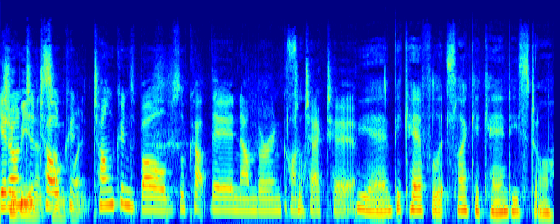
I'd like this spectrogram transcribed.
get She'll on be to in at some point. Tonkin's Bulbs, look up their number and contact her. Yeah, be careful. It's like a candy store.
